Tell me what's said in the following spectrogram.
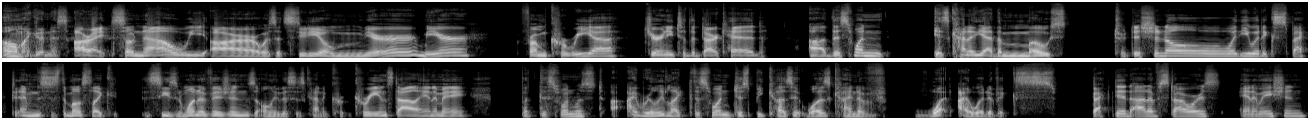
Oh my goodness! All right, so now we are. Was it Studio Mir Mir from Korea? Journey to the Dark Head. Uh, this one is kind of yeah the most traditional what you would expect. I mean, this is the most like season one of Visions. Only this is kind of Korean style anime. But this one was I really liked this one just because it was kind of what I would have expected out of Star Wars animation,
